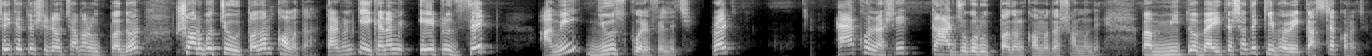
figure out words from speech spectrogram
সেই ক্ষেত্রে সেটা হচ্ছে আমার উৎপাদন, সর্বোচ্চ উৎপাদন ক্ষমতা। তার কারণ কি, এখানে আমি এ টু জেড আমি ইউজ করে ফেলেছি রাইট এখন আসি কার্যকর উৎপাদন ক্ষমতার সম্বন্ধে বা মৃত ব্যয়িতার সাথে কীভাবে এই কাজটা করা যায়?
